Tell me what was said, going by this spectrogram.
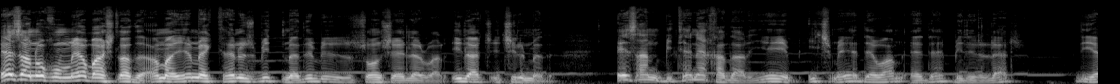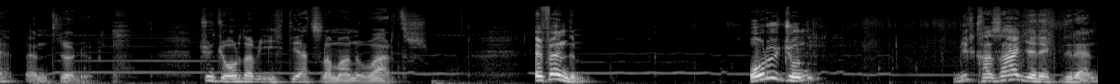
Ezan okunmaya başladı ama yemek henüz bitmedi. Bir son şeyler var. İlaç içilmedi. Ezan bitene kadar yiyip içmeye devam edebilirler diye ben söylüyorum. Çünkü orada bir ihtiyaç zamanı vardır. Efendim, orucun bir kaza gerektiren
